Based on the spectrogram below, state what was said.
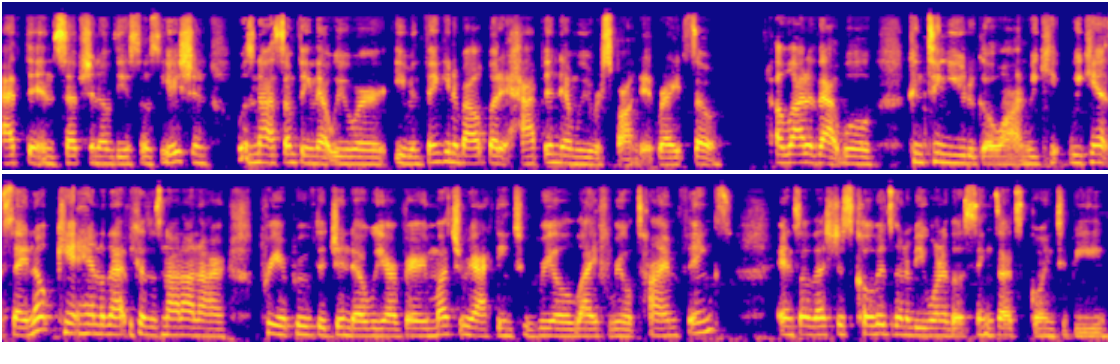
at the inception of the association was not something that we were even thinking about, but it happened and we responded, right? So a lot of that will continue to go on. We can't, we can't say, nope, can't handle that because it's not on our pre approved agenda. We are very much reacting to real life, real time things. And so that's just COVID's going to be one of those things that's going to be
